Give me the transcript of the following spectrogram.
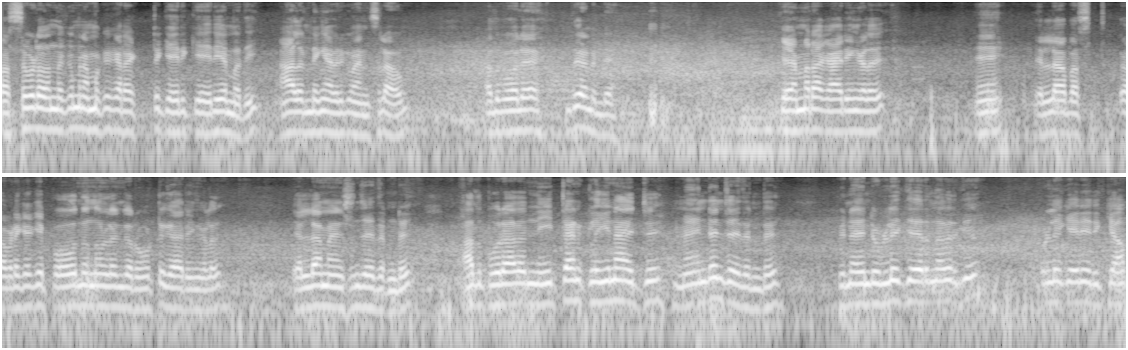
ബസ് ഇവിടെ വന്ന് നിൽക്കുമ്പോൾ നമുക്ക് കറക്റ്റ് കയറി കയറിയാൽ മതി. ആളുണ്ടെങ്കിൽ അവർക്ക് മനസ്സിലാവും. അതുപോലെ ഇത് കണ്ടില്ലേ? ക്യാമറ കാര്യങ്ങൾ എല്ലാ ബസ് അവിടേക്കൊക്കെ പോകുന്നതിന്റെ റൂട്ട് കാര്യങ്ങൾ എല്ലാം മെൻഷൻ ചെയ്തിട്ടുണ്ട്. അത് കൂടാതെ നീറ്റ് ആൻഡ് ക്ലീൻ ആയിട്ട് മെയിന്റെയിൻ ചെയ്തിട്ടുണ്ട്. പിന്നെ അതിന്റെ ഉള്ളിൽ കയറുന്നവർക്ക് ഉള്ളിൽ കയറി ഇരിക്കാം.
